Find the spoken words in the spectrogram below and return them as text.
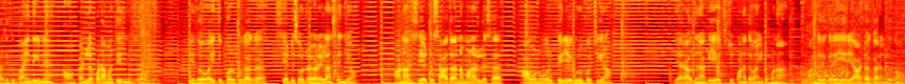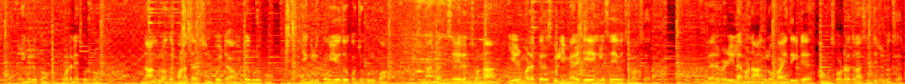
அதுக்கு பயந்துக்கின்னு அவன் கண்ணில் படாமல் தெரிஞ்சோம் சார். ஏதோ வயிற்று பொழப்புக்காக சேட்டு சொல்கிற வேலையெல்லாம் செஞ்சோம். ஆனால் சேட்டு சாதாரணமான இல்லை சார். அவனும் ஒரு பெரிய குரூப் வச்சுக்கிறான். யாராவது நகையை வச்சுட்டு பணத்தை வாங்கிட்டு போனால் அங்கே இருக்கிற ஏரியா ஆட்டோக்காரங்களுக்கும் எங்களுக்கும் உடனே சொல்கிறோம் சார். நாங்களும் அந்த பணத்தை அடிச்சுன்னு போயிட்டு அவங்ககிட்ட கொடுப்போம். எங்களுக்கும் ஏதோ கொஞ்சம் கொடுப்போம். நாங்கள் அதை செய்கிறேன்னு சொன்னால் ஏழுமலை பேரை சொல்லி மிரட்டியே எங்களை செய்ய வச்சுருவோம் சார். வேறு வழி இல்லாமல் நாங்களும் பயந்துக்கிட்டு அவங்க சொல்கிறதெல்லாம் செஞ்சுட்ருக்கோம் சார்.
